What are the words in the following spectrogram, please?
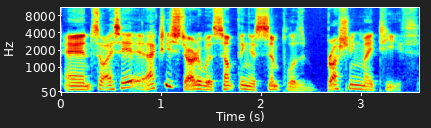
And so i say it actually started with something as simple as brushing my teeth.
